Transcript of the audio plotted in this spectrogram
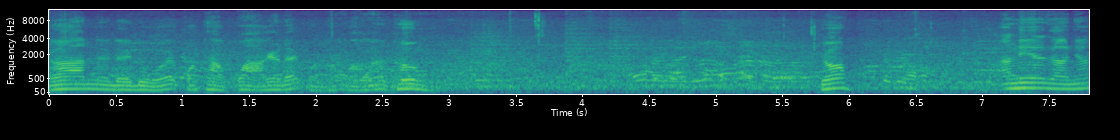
Gan này đầy đủ ấy quả thảo quả kia đấy quả thảo quả nó thơm. Không ăn đi giờ nhá.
